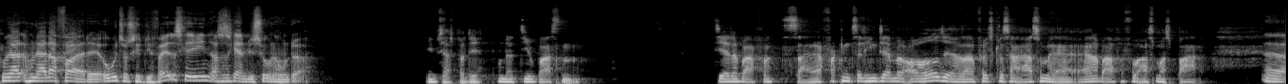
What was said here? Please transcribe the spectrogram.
Hun er, hun er der for, at uh, Obito skal blive forelsket i hende, og så skal han blive sur, når hun dør. Jamen, det er også bare det. Hun er, de er jo bare sådan... De er der bare for sejre. Fucking til hende der med øjet der, der forelsker sig Asuma, er, er der bare for at få Asumas barn. Ja.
